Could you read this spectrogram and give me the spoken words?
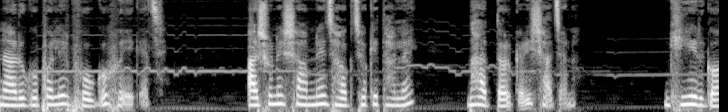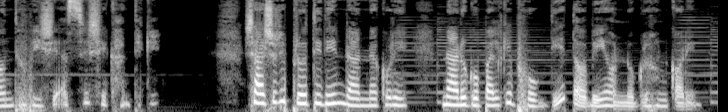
নারুগোপালের ভোগও হয়ে গেছে। আসনের সামনে ঝকঝকে থালায় ভাত তরকারি সাজানো। ঘিয়ের গন্ধ ভেসে আসছে সেখান থেকে। শাশুড়ি প্রতিদিন রান্না করে নারুগোপালকে ভোগ দিয়ে তবেই অন্ন গ্রহণ করেন।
